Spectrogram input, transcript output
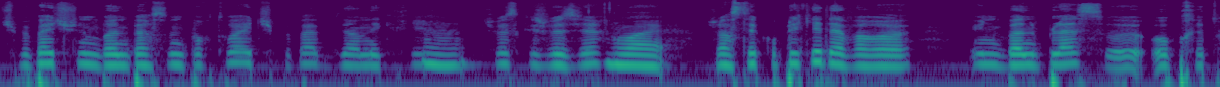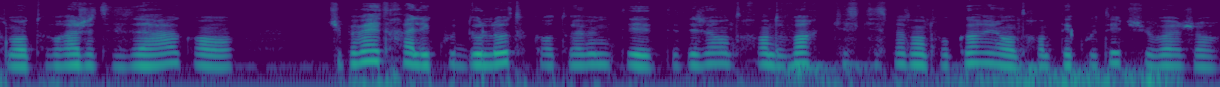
tu peux pas être une bonne personne pour toi et tu peux pas bien écrire. Mm. Tu vois ce que je veux dire? Ouais. Genre, c'est compliqué d'avoir euh, une bonne place euh, auprès de ton entourage, etc. Quand tu peux pas être à l'écoute de l'autre quand toi-même tu es, déjà en train de voir qu'est-ce qui se passe dans ton corps et en train de t'écouter, tu vois, genre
